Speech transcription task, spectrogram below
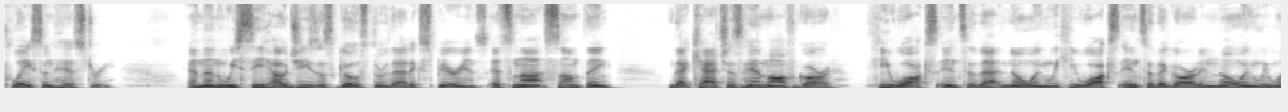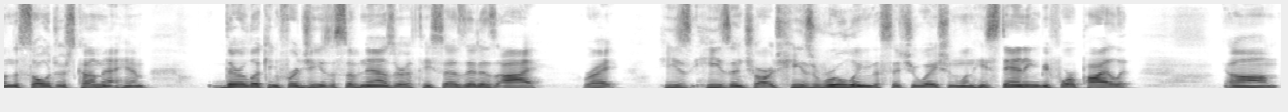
place in history. And then we see how Jesus goes through that experience. It's not something that catches him off guard. He walks into that knowingly. He walks into the garden knowingly. When the soldiers come at him, they're looking for Jesus of Nazareth. He says, It is I, right? He's, he's in charge. He's ruling the situation. When he's standing before Pilate, um,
